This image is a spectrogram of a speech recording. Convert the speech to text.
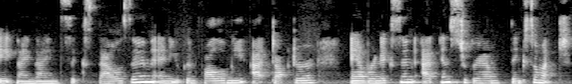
899 6000, and you can follow me at Dr. Amber Nixon at Instagram. Thanks so much.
